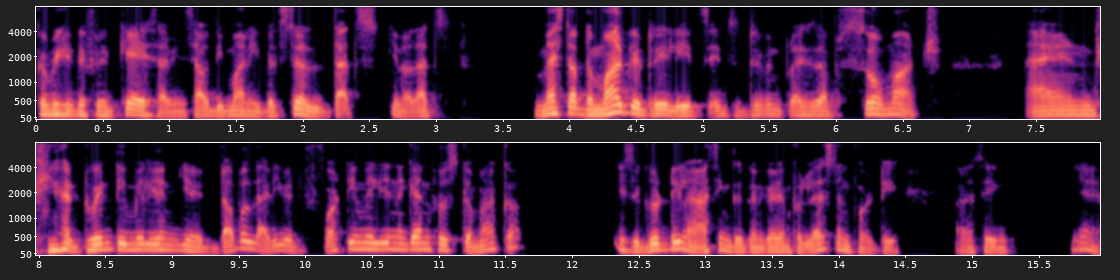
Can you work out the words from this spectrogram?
completely different case. I mean, Saudi money, but still, that's you know that's messed up the market. Really, it's it's driven prices up so much. And yeah, 20 million, you know, double that, even 40 million again for Scamacca is a good deal. And I think they're gonna get him for less than 40. I think, yeah,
